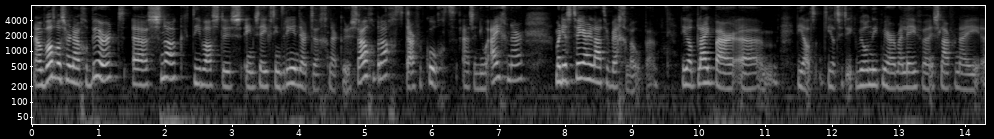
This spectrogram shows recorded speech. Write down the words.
Nou, wat was er nou gebeurd? Uh, Snak, die was dus in 1733 naar Curaçao gebracht, daar verkocht aan zijn nieuwe eigenaar, maar die was twee jaar later weggelopen. Die had blijkbaar, um, die had, die had ik wil niet meer mijn leven in slavernij uh,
